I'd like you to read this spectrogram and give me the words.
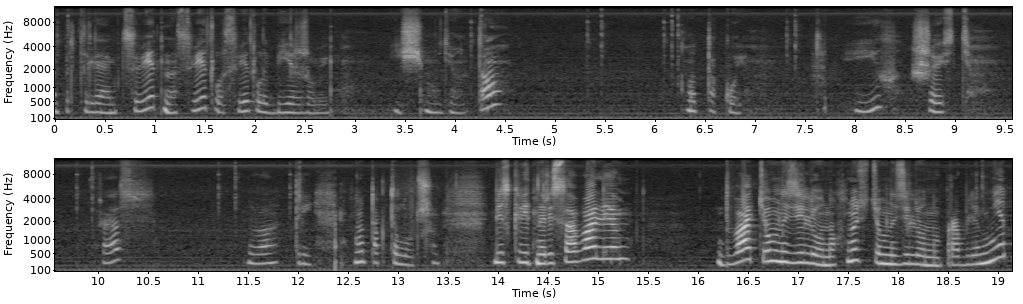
Определяем цвет на светло-светло-бежевый. Ищем, где он там. Вот такой. Их 6. Раз, два, три. Ну, так-то лучше. Бисквит нарисовали. Два темно-зеленых. Но с темно-зеленым проблем нет.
